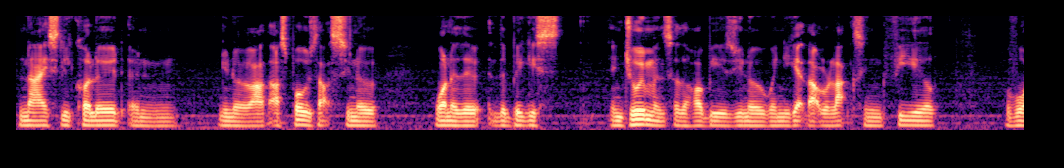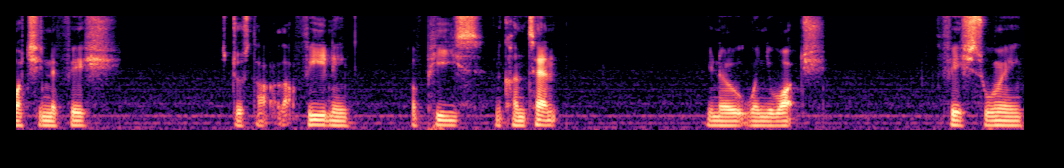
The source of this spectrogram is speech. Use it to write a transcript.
nicely colored and you know I, I suppose that's you know one of the the biggest enjoyments of the hobby is you know when you get that relaxing feel of watching the fish it's just that, that feeling of peace and content. You know when you watch fish swimming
